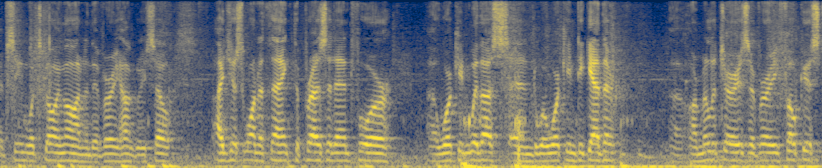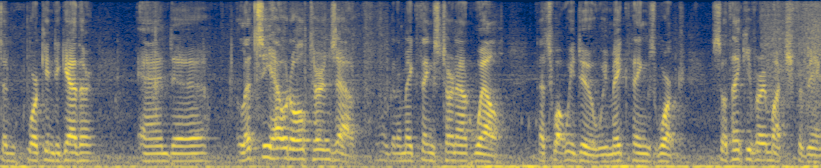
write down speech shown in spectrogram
I've seen what's going on, and they're very hungry. So I just want to thank the president for uh, working with us, and we're working together. Uh, our militaries are very focused and working together. And uh, let's see how it all turns out. We're going to make things turn out well. That's what we do. We make things work. So thank you very much for being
